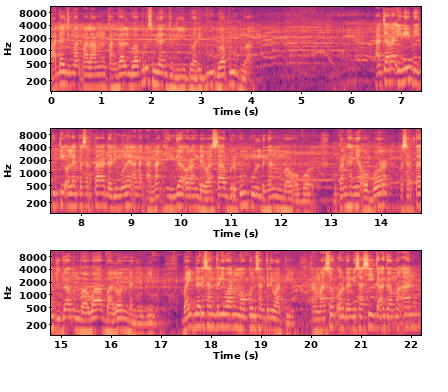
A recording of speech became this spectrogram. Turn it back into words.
pada Jumat malam tanggal 29 Juli 2022. Acara ini diikuti oleh peserta dari mulai anak-anak hingga orang dewasa berkumpul dengan membawa obor. Bukan hanya obor, peserta juga membawa balon dan lilin. Baik dari santriwan maupun santriwati, termasuk organisasi keagamaan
